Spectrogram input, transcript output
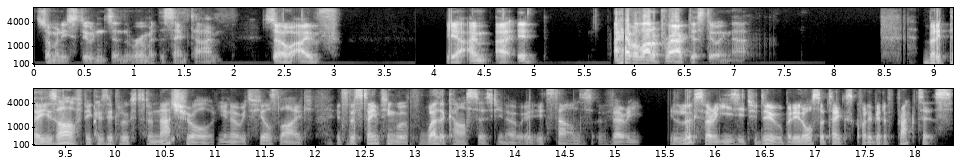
so many students in the room at the same time. So I've, yeah, I'm uh, it. I have a lot of practice doing that. But it pays off because it looks so natural. You know, it feels like it's the same thing with weathercasters. You know, it, it sounds very, it looks very easy to do, but it also takes quite a bit of practice.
